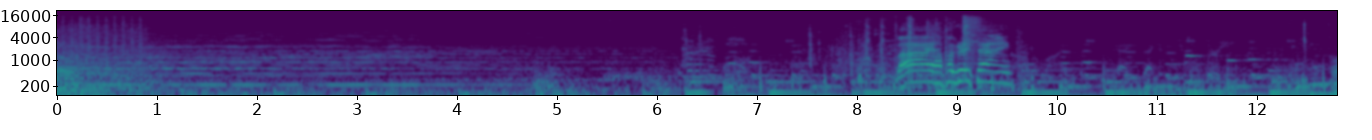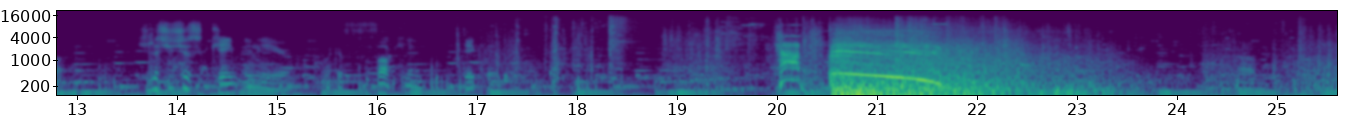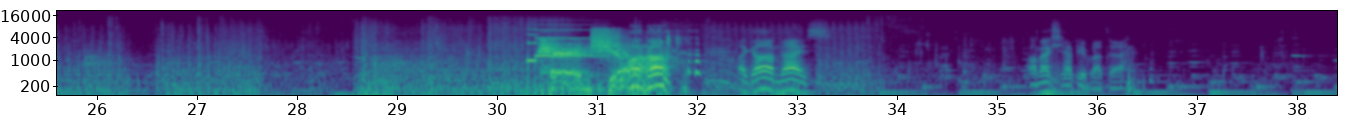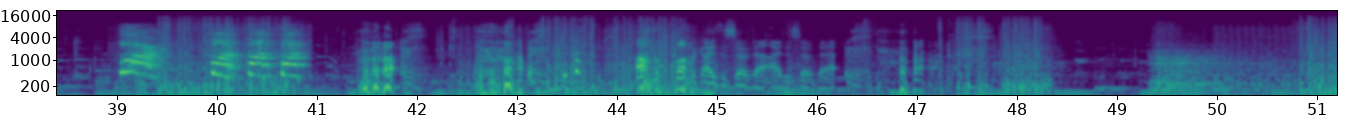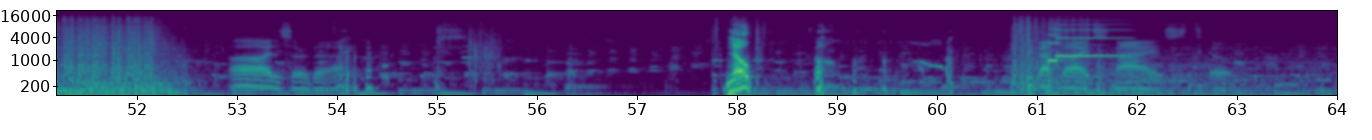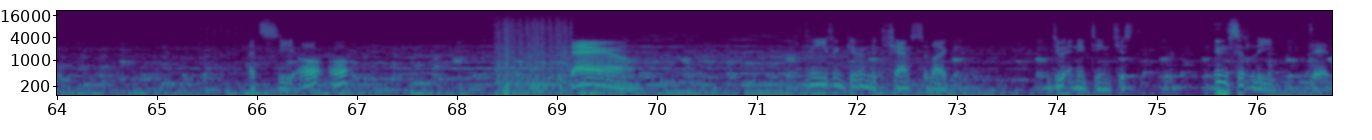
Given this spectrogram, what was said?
Bye, have a great time. He literally just came in here like a fucking dickhead. Um, Headshot. Oh, oh, god. I got him, nice. I'm actually happy about that. Fuck! Fuck! Fuck! Fuck! oh fuck, I deserve that, I deserve that. oh, I deserve that. Nope. Three sides, nice, let's go. Let's see, oh, oh. Damn. Didn't even give him the chance to like do anything, just instantly dead.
